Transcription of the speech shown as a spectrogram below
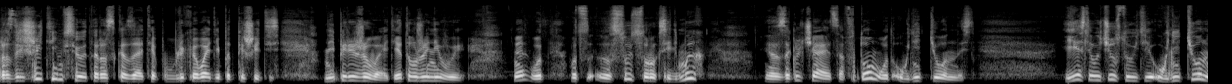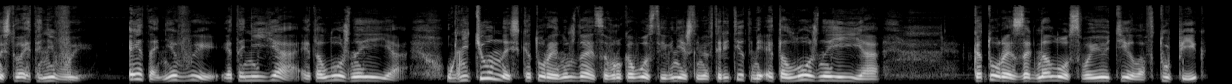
Разрешите им все это рассказать, опубликовать и подпишитесь. Не переживайте, это уже не вы. Э, вот, вот суть 47-х э, заключается в том, вот угнетенность. Если вы чувствуете угнетенность, то это не вы. Это не вы, это не я, это ложное я. Угнетенность, которая нуждается в руководстве внешними авторитетами, это ложное я, которое загнало свое тело в тупик,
